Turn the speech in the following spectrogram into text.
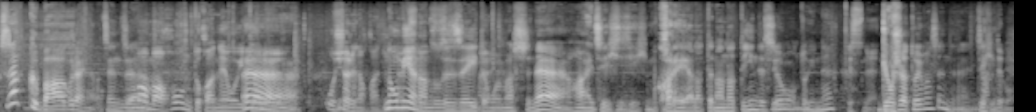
スナックバーぐらいなら全然、まあまあ本とかね置いてある、おしゃれな感じ飲み屋なんぞ全然いいと思いますしね、はいぜひぜひ。カレー屋だって何だっていいんですよ。本当にね。ですね。業種は問いませんでね。ぜひ何でも。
